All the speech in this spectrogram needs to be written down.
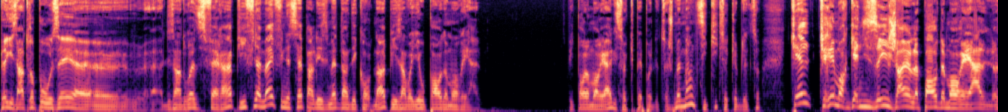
puis là, ils entreposaient à des endroits différents, puis finalement, ils finissaient par les mettre dans des conteneurs, puis les envoyaient au port de Montréal. Puis le port de Montréal, il s'occupait pas de ça. Je me demande c'est qui qui s'occupe de ça. Quel crime organisé gère le port de Montréal,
